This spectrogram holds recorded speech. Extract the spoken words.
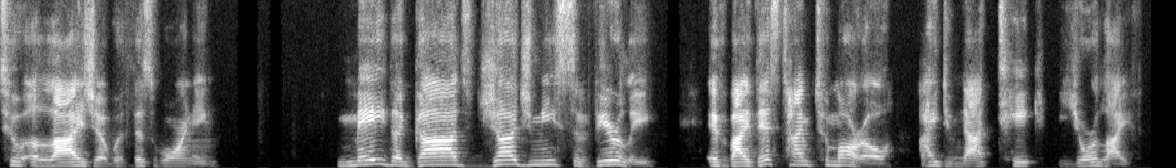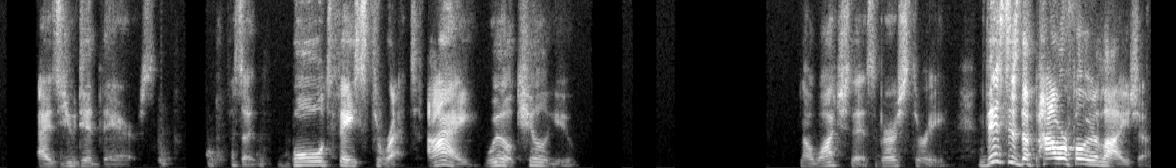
to Elijah with this warning May the gods judge me severely if by this time tomorrow I do not take your life as you did theirs. That's a bold faced threat. I will kill you. Now, watch this, verse 3. This is the powerful Elijah.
